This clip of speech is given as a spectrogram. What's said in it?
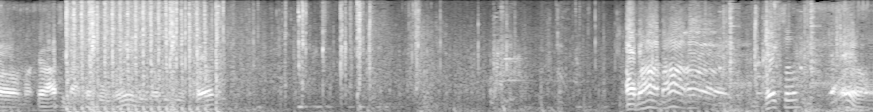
Oh my god, I just got double whammy over here, bro. Oh, behind, behind, uh, Dexter. Damn.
